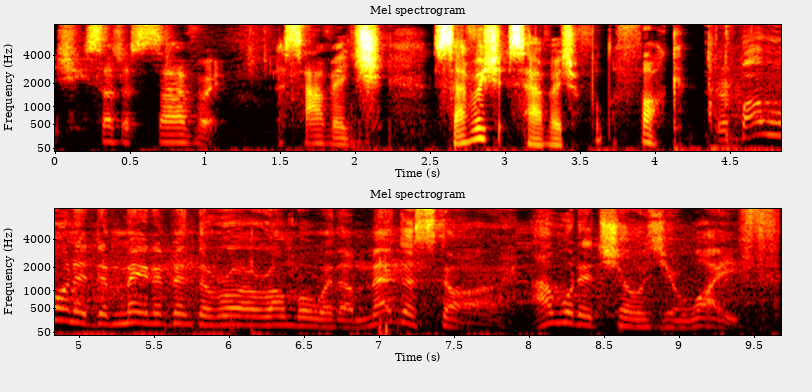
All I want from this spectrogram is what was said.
She's such a savage. A savage. Savage? Savage. What the fuck? If I wanted to main event the Royal Rumble with a megastar, I would have chose your wife.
